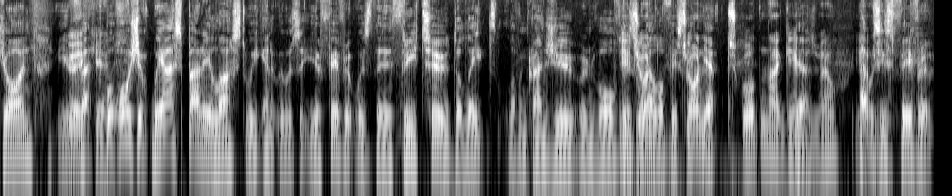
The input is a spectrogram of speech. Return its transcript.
John, what, what was your? We asked Barry last week, and it was your favourite was the three-two. The late Lovenkrands, you were involved as John, well, obviously. John Yep. scored in that game Yep. as well. That was his favourite.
